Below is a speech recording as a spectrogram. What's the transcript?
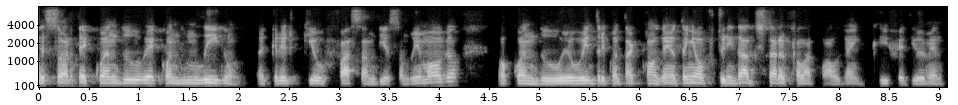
a sorte é quando, é quando me ligam a querer que eu faça a mediação do imóvel, ou quando eu entro em contato com alguém, eu tenho a oportunidade de estar a falar com alguém que efetivamente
